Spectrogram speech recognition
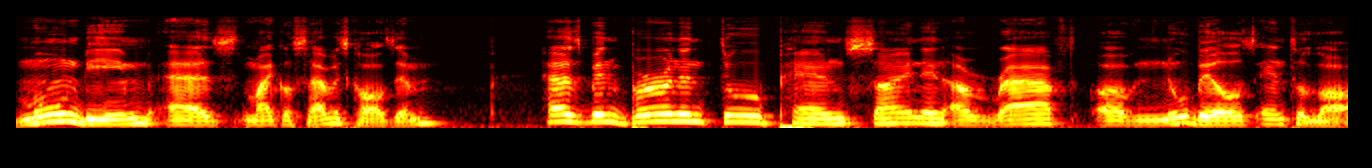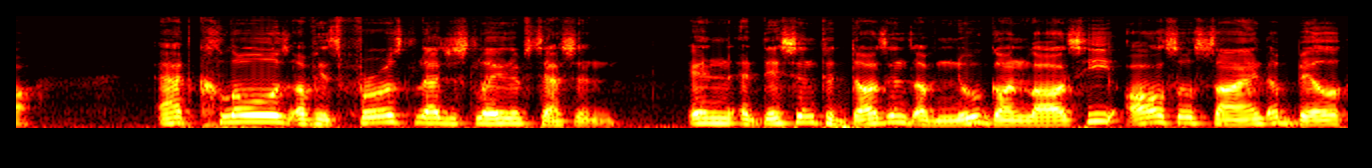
Moonbeam, as Michael Savage calls him, has been burning through pens signing a raft of new bills into law. At close of his first legislative session, in addition to dozens of new gun laws, he also signed a bill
